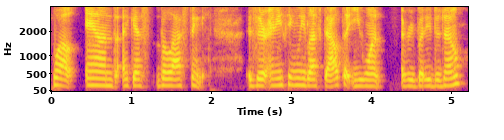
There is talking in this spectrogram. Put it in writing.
Well, and I guess the last thing, is there anything we left out that you want everybody to know?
